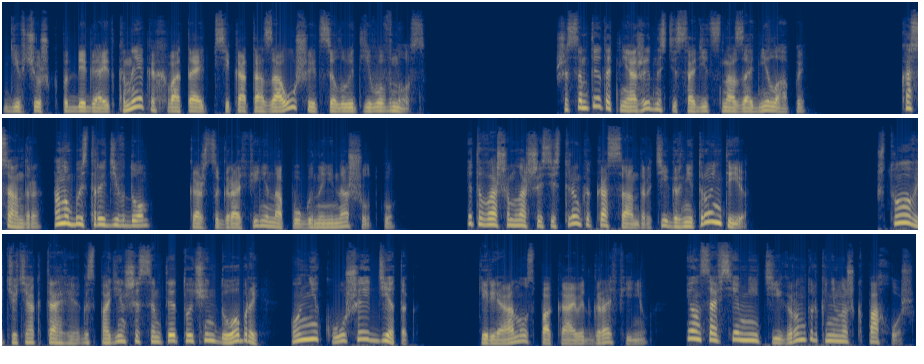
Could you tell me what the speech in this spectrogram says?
Девчушка подбегает к Нека, хватает псикота за уши и целует его в нос. Шессемтет от неожиданности садится на задние лапы. «Кассандра, а ну быстро иди в дом!» Кажется, графиня напугана не на шутку. «Это ваша младшая сестренка Кассандра. Тигр не тронет ее?» «Что вы, тетя Октавия, господин Шессемтет очень добрый, он не кушает деток». Кириана успокаивает графиню. «И он совсем не тигр, он только немножко похож».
